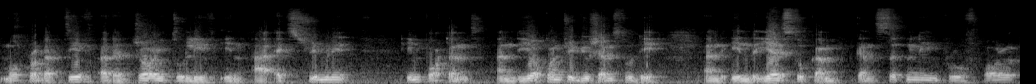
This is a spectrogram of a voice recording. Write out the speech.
more productive, and a joy to live in are extremely important, and your contributions today and in the years to come can certainly improve all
